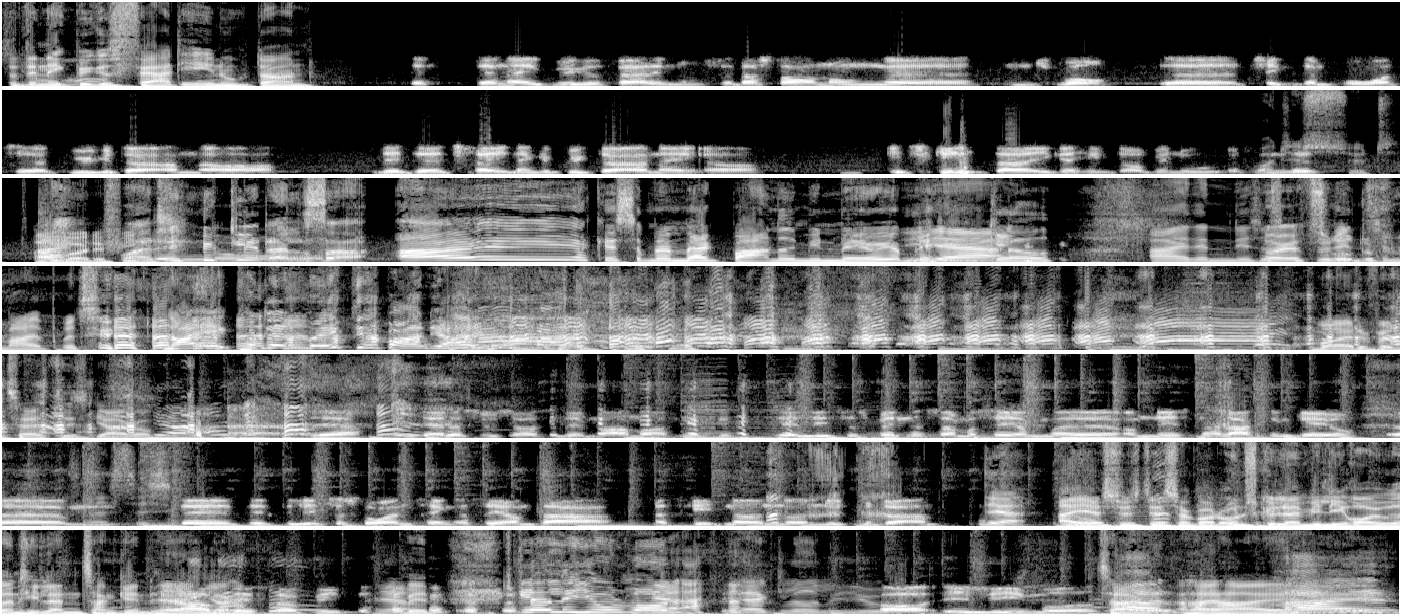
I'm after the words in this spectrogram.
Så den er ikke bygget færdig endnu, døren? Den er ikke bygget færdig nu, så der står nogle, øh, nogle små øh, ting, den bruger til at bygge døren, og lidt øh, træ, den kan bygge døren af, og et skilt, der ikke er hængt op endnu. Og sådan det er sødt. Ej, hvor er det Hvor er fint. det hyggeligt, altså. Ej, jeg kan simpelthen mærke barnet i min mave. Jeg bliver Ja. helt glad. Ej, den nisse Nå, skal jeg flytte ind troede, til mig, Britt. Nej, ikke på den måde. Ikke det barn, jeg har ikke. Hvor er det fantastisk, Jacob. Ja, min datter synes også, at det er meget, meget hyggeligt. Det er lige så spændende som at se, om, øh, om næsten har lagt en gave. Øhm, det, det, det, er lige så stor en ting at se, om der er sket noget, noget nyt med døren. Ja. Ej, jeg synes, det er så godt. Undskyld, at vi lige røg ud af en helt anden tangent her, Ja, ikke, det er så fint. Ja. Men- Glædelig jul, morgen. Ja, ja glædelig jul. Og i lige måde. Tak. Hej, hej. Hej.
